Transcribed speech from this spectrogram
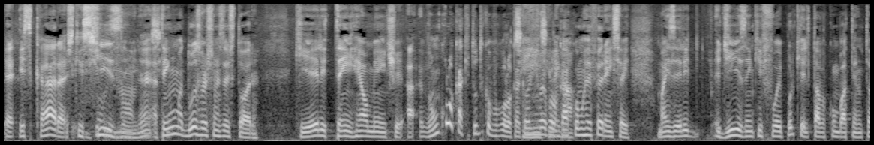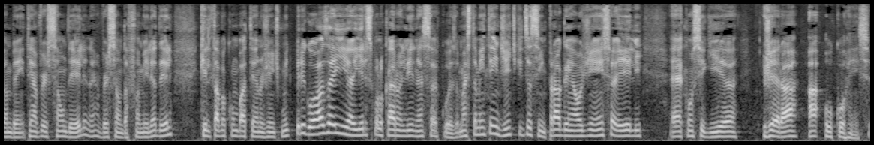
É, esse cara, Esqueci dizem, nome, né? Tem uma, duas versões da história que ele tem realmente. A, vamos colocar aqui tudo que eu vou colocar, sim, que a gente vai colocar legal. como referência aí. Mas ele dizem que foi porque ele estava combatendo também. Tem a versão dele, né? A versão da família dele, que ele estava combatendo gente muito perigosa e aí eles colocaram ele nessa coisa. Mas também tem gente que diz assim, para ganhar audiência, ele é, conseguia gerar a ocorrência.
